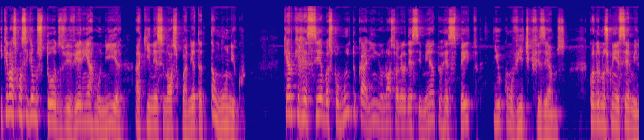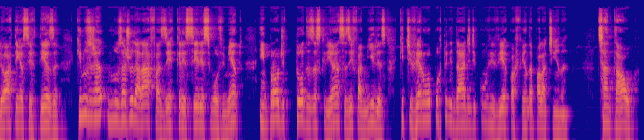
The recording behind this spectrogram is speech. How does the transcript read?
e que nós consigamos todos viver em harmonia aqui nesse nosso planeta tão único. Quero que recebas com muito carinho o nosso agradecimento, respeito e o convite que fizemos. Quando nos conhecer melhor, tenho a certeza que nos, nos ajudará a fazer crescer esse movimento em prol de todas as crianças e famílias que tiveram oportunidade de conviver com a fenda palatina. Chantal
